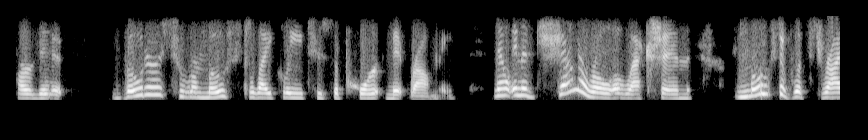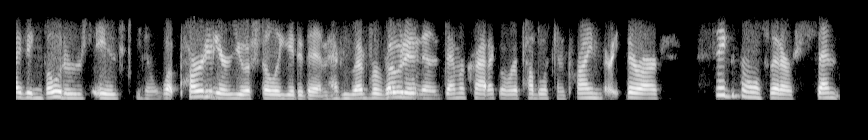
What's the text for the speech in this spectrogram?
target voters who were most likely to support Mitt Romney. Now, in a general election, most of what's driving voters is, you know, what party are you affiliated in? Have you ever voted in a Democratic or Republican primary? There are signals that are sent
